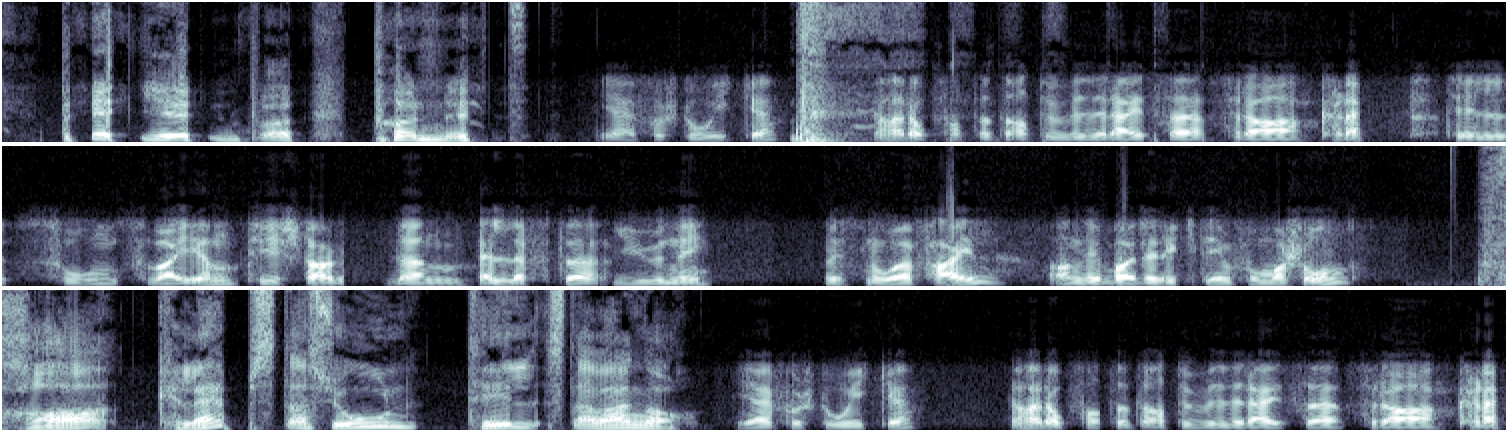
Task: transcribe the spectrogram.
Begynn på, på nytt. Jeg forsto ikke. Jeg har oppfattet at du vil reise fra Klepp til Sonsveien tirsdag den 11. juni. Hvis noe er feil, angi bare riktig informasjon. Fra Klepp stasjon til Stavanger. Jeg forsto ikke. Jeg har oppfattet at du vil reise fra Klepp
